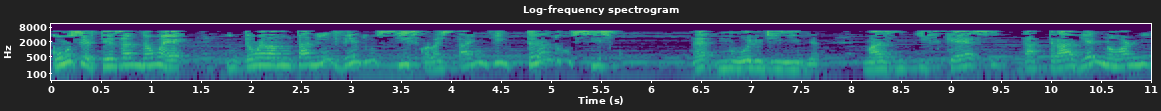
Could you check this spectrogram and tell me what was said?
com certeza, não é. Então ela não está nem vendo um cisco, ela está inventando um cisco né? no olho de Lívia. Mas esquece da trave enorme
